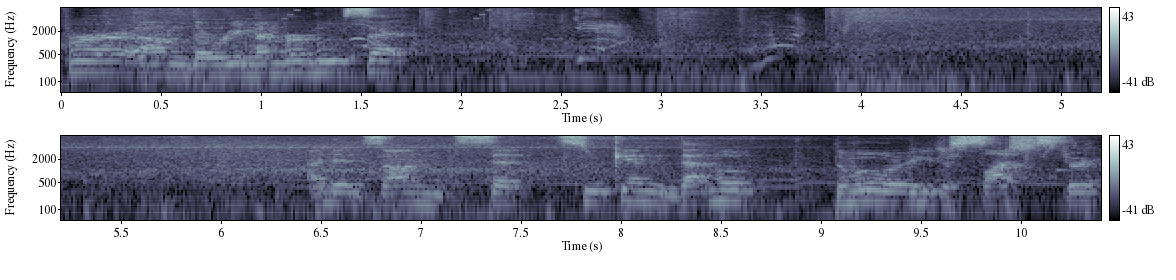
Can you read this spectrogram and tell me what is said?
for um, the Remember moveset. I did Zansetsuken, that move, the move where he just slashes through.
